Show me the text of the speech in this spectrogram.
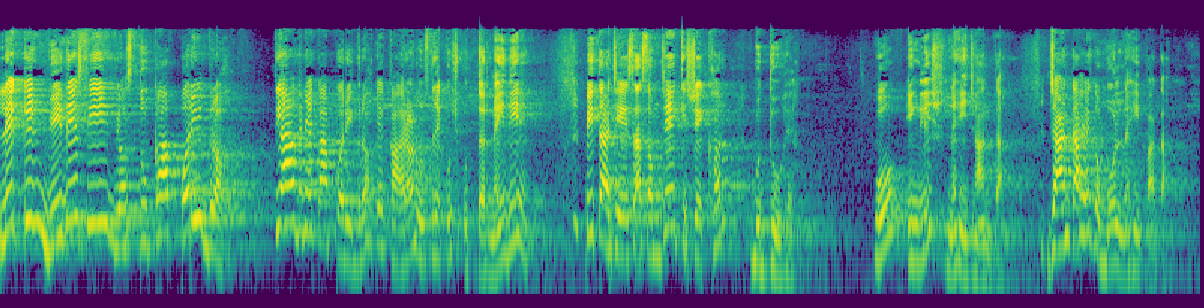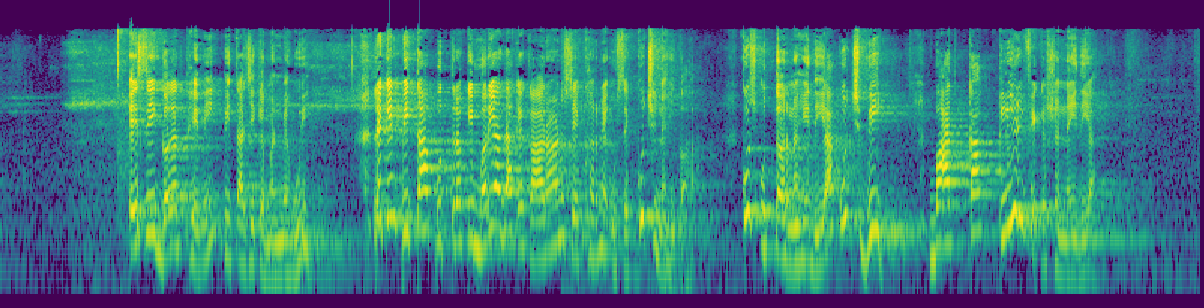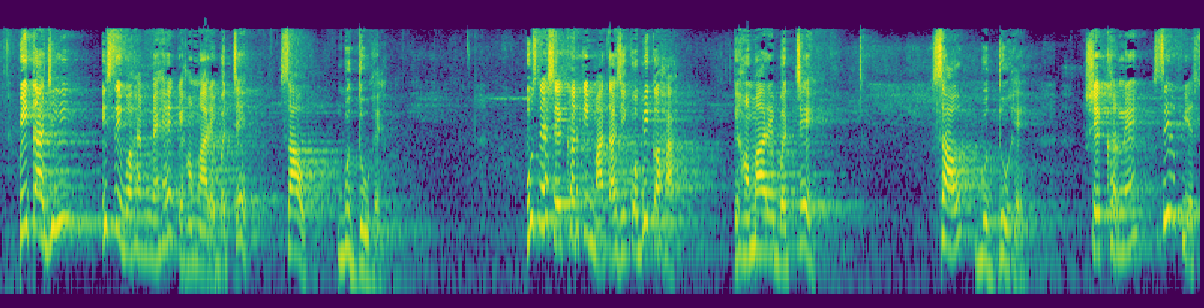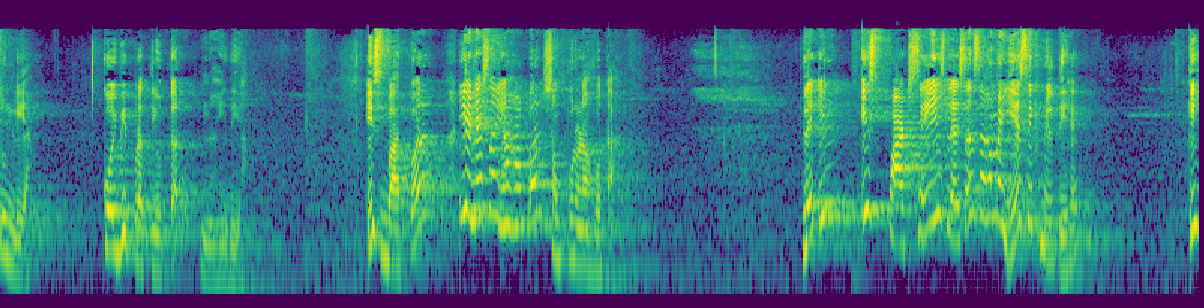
लेकिन विदेशी वस्तु का परिग्रह त्यागने का परिग्रह के कारण उसने कुछ उत्तर नहीं दिए। पिताजी ऐसा समझे कि शेखर बुद्धू है। वो इंग्लिश नहीं जानता। जानता है तो बोल नहीं पाता। ऐसी गलत फहमी पिताजी के मन में हुई। लेकिन पिता पुत्र की मर्यादा के कारण शेखर ने उसे कुछ नहीं कहा। कुछ उत्तर नहीं दिया, कुछ भी बात का क्लियरिफिकेशन नहीं दिया। पिताजी इसी वहम में है कि हमारे बच्चे साव बुद्धू है। उसने शेखर की माताजी को भी कहा कि हमारे बच्चे साव बुद्धू है। शेखर ने सिर्फ़ ये सुन लिया, कोई भी प्रत्युत्तर नहीं दिया। इस बात पर यह लेसन यहाँ पर संपूर्ण होता है। लेकिन इस पाठ से, इस लेसन से हमें यह सीख मिलती है कि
